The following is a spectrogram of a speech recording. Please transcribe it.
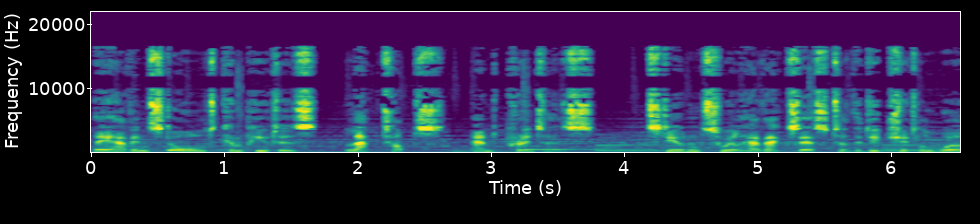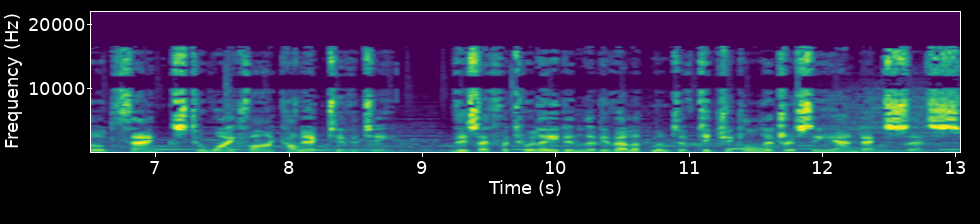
they have installed computers, laptops, and printers. Students will have access to the digital world thanks to Wi-Fi connectivity. This effort will aid in the development of digital literacy and access.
